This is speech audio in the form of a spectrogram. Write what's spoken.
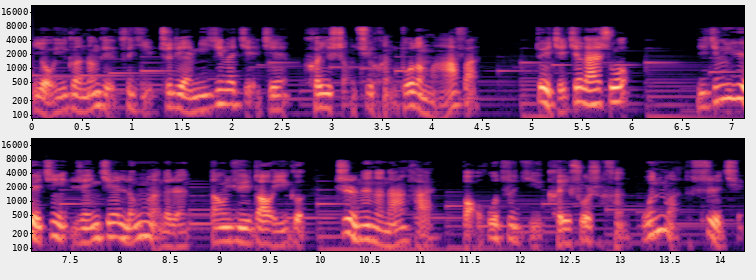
有一个能给自己指点迷津的姐姐，可以省去很多的麻烦。对姐姐来说，已经阅尽人间冷暖的人，当遇到一个稚嫩的男孩，保护自己可以说是很温暖的事情。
